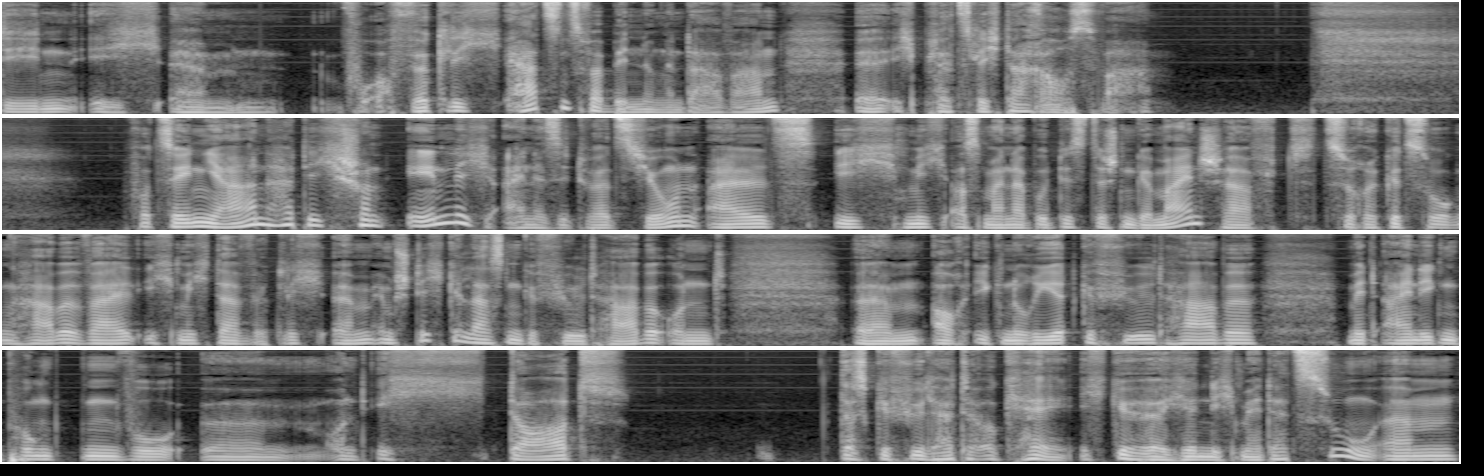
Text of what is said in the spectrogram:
denen ich, ähm, wo auch wirklich Herzensverbindungen da waren, äh, ich plötzlich da raus war. Vor zehn Jahren hatte ich schon ähnlich eine Situation, als ich mich aus meiner buddhistischen Gemeinschaft zurückgezogen habe, weil ich mich da wirklich ähm, im Stich gelassen gefühlt habe und ähm, auch ignoriert gefühlt habe mit einigen Punkten, wo ähm, und ich dort das Gefühl hatte, okay, ich gehöre hier nicht mehr dazu, ähm,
